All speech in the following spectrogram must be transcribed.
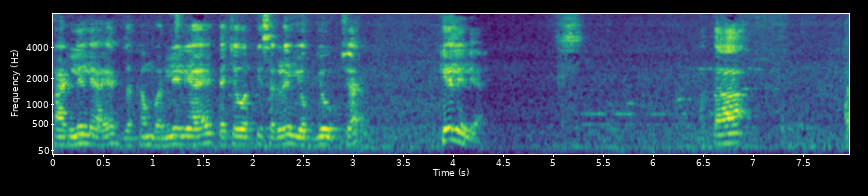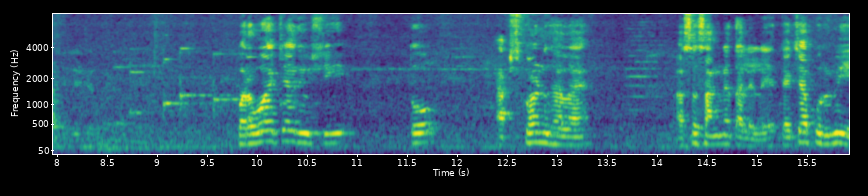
काढलेले आहेत जखम भरलेली आहे. त्याच्यावरती सगळे योग्य उपचार केलेले आहेत. आता परवाच्या दिवशी तो ॲब्स्कॉन्ड झाला आहे असं सांगण्यात आलेलं आहे. त्याच्यापूर्वी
